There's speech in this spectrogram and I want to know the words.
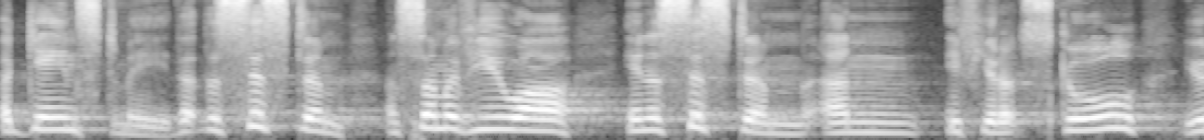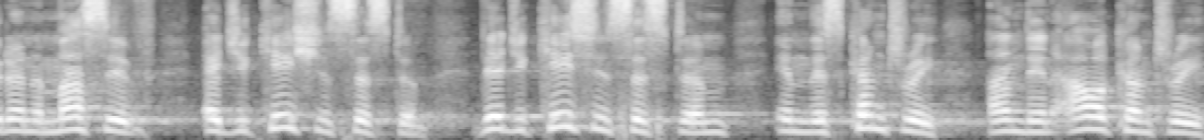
against me, that the system, and some of you are in a system, and if you're at school, you're in a massive education system. The education system in this country and in our country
